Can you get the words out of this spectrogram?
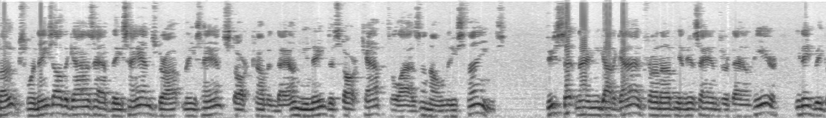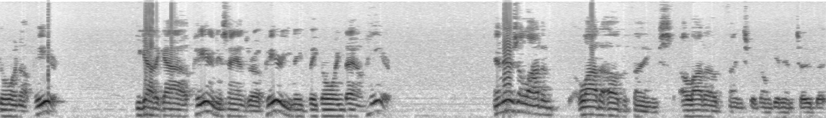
folks, when these other guys have these hands drop and these hands start coming down, you need to start capitalizing on these things. If you're sitting there and you got a guy in front of you and his hands are down here, you need to be going up here. If You got a guy up here and his hands are up here, you need to be going down here. And there's a lot of a lot of other things, a lot of other things we're going to get into. But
